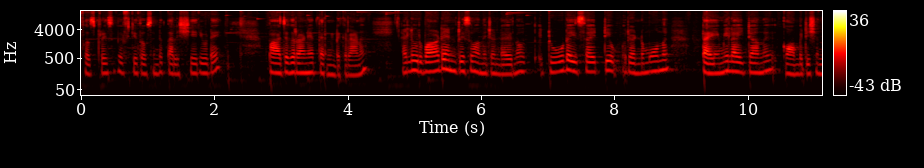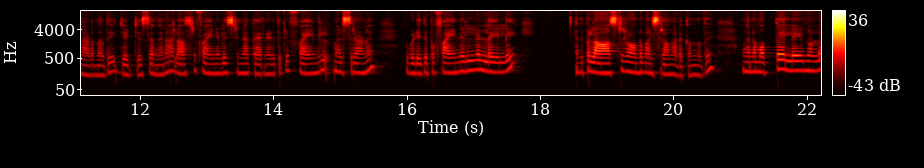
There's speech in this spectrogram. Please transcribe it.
ഫസ്റ്റ് പ്രൈസ് ഫിഫ്റ്റി തൗസൻഡ് തലശ്ശേരിയുടെ പാചകറാണിയെ തിരഞ്ഞെടുക്കലാണ്. അതിൽ ഒരുപാട് എൻട്രീസ് വന്നിട്ടുണ്ടായിരുന്നു. ടു ഡേയ്സായിട്ട് രണ്ട് മൂന്ന് ടൈമിലായിട്ടാണ് കോമ്പറ്റീഷൻ നടന്നത്. ജഡ്ജസ് അങ്ങനെ ലാസ്റ്റ് ഫൈനലിസ്റ്റിനെ തിരഞ്ഞെടുത്തിട്ട് ഫൈനൽ മത്സരമാണ് ഇവിടെ ഇതിപ്പോൾ ഫൈനലിലുള്ളതിൽ ഇതിപ്പോൾ ലാസ്റ്റ് റൗണ്ട് മത്സരമാണ് നടക്കുന്നത്. അങ്ങനെ മൊത്തം എല്ലായിൽ നിന്നുള്ള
